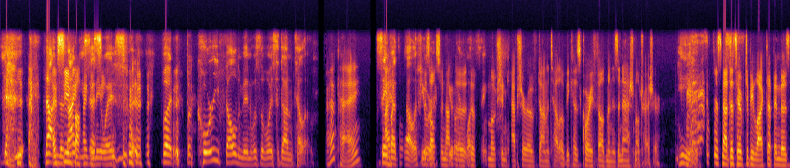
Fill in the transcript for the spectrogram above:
Yeah, not I've the seen behind nineties, the scenes. anyways. but, but but Corey Feldman was the voice of Donatello. okay. Saved I by the Bell. If you was were, also not the, the motion capture of Donatello because Corey Feldman is a national treasure. he is. Does not deserve to be locked up in those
